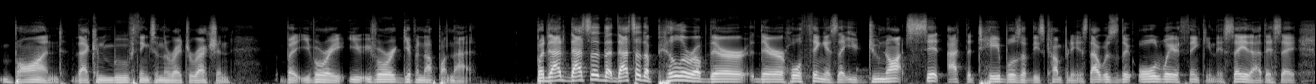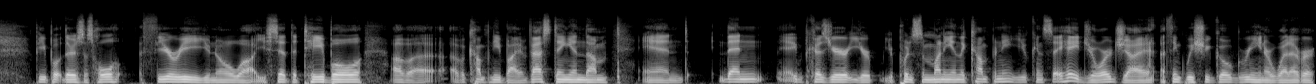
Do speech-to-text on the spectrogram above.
bond that can move things in the right direction. But you've already you, you've already given up on that. But that that's a that's a, the pillar of their their whole thing is that you do not sit at the tables of these companies. That was the old way of thinking. They say that they say people there's this whole theory. You know, uh, you sit at the table of a of a company by investing in them, and then eh, because you're you're you're putting some money in the company, you can say, "Hey, George, I, I think we should go green or whatever,"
